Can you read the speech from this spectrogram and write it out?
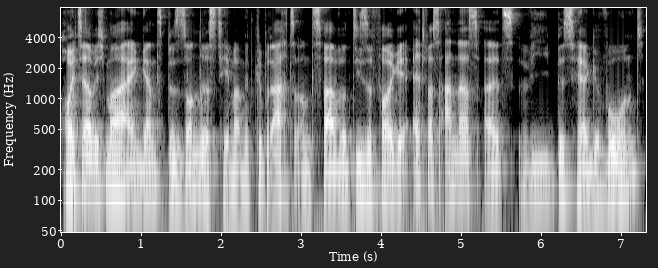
Heute habe ich mal ein ganz besonderes Thema mitgebracht und zwar wird diese Folge etwas anders als wie bisher gewohnt.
